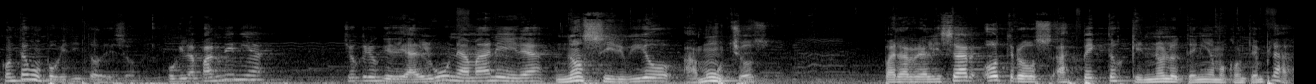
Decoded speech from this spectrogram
Contame un poquitito de eso, porque la pandemia yo creo que de alguna manera nos sirvió a muchos para realizar otros aspectos que no lo teníamos contemplado.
